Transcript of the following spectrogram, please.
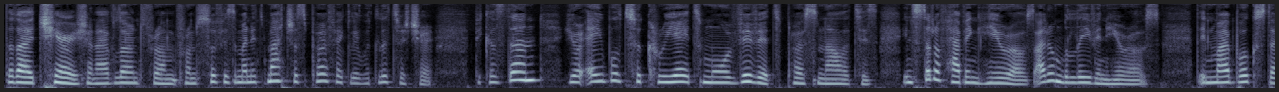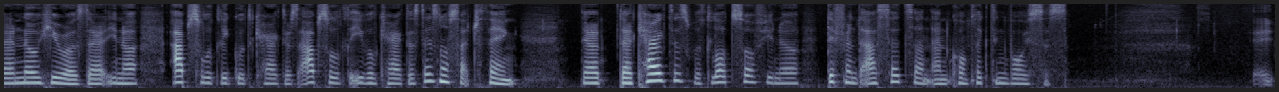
that i cherish and i've learned from from sufism and it matches perfectly with literature because then you're able to create more vivid personalities. Instead of having heroes i don't believe in heroes. In my books there are no heroes. There are you know absolutely good characters absolutely evil characters. There's no such thing. There are, there are characters with lots of you know different assets and, and conflicting voices. It,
